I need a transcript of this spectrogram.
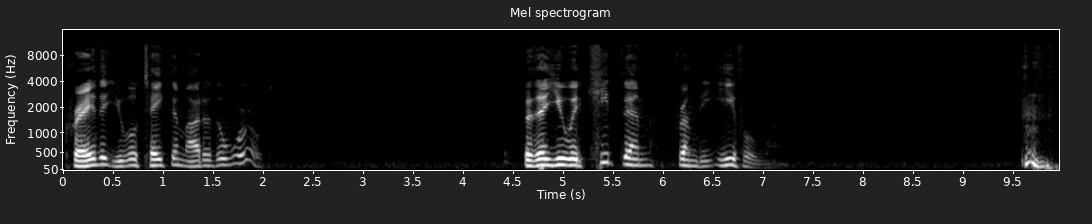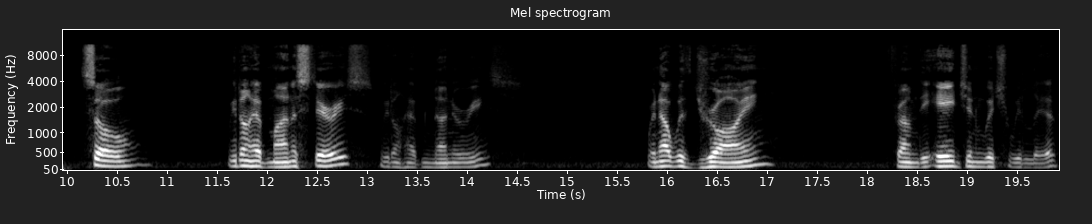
pray that you will take them out of the world, but that you would keep them from the evil one. so, we don't have monasteries, we don't have nunneries, we're not withdrawing from the age in which we live.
